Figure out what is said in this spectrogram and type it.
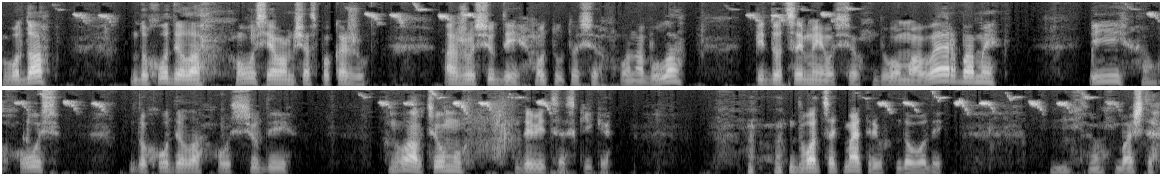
вода доходила, ось я вам зараз покажу. Аж ось сюди. Отут ось вона була. Під оцими ось двома вербами. І ось доходила ось сюди. Ну, а в цьому, дивіться скільки. 20 метрів до води. Бачите.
